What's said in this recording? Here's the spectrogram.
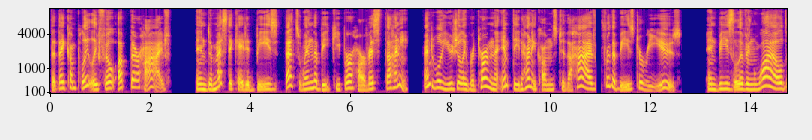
that they completely fill up their hive. In domesticated bees, that's when the beekeeper harvests the honey and will usually return the emptied honeycombs to the hive for the bees to reuse. In bees living wild,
